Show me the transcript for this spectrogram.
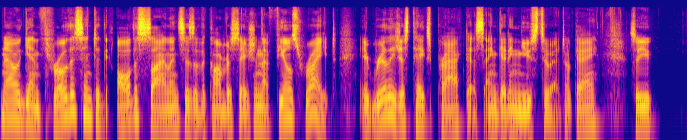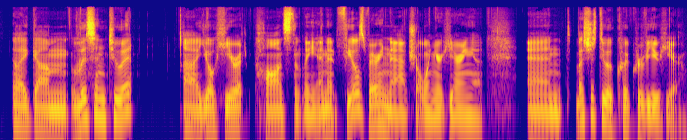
Now, again, throw this into the, all the silences of the conversation that feels right. It really just takes practice and getting used to it, okay? So you like um, listen to it, uh, you'll hear it constantly, and it feels very natural when you're hearing it. And let's just do a quick review here.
